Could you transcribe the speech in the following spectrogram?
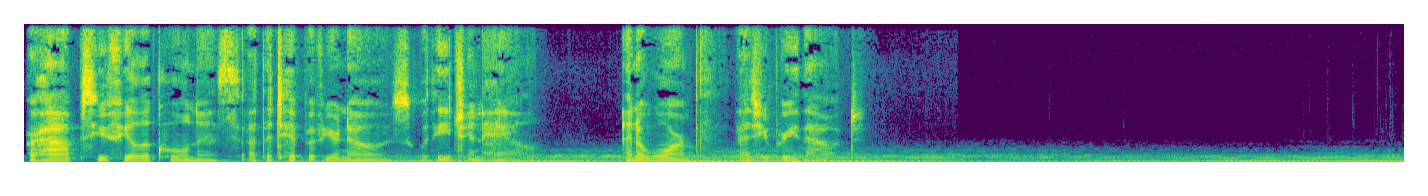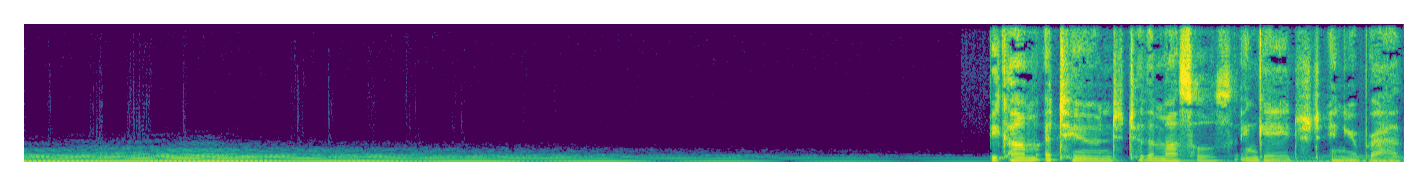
Perhaps you feel a coolness at the tip of your nose with each inhale and a warmth as you breathe out. Become attuned to the muscles engaged in your breath.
